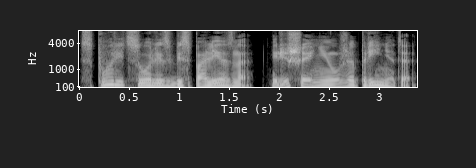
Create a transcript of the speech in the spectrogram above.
Спорить с Олис бесполезно, решение уже принято.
